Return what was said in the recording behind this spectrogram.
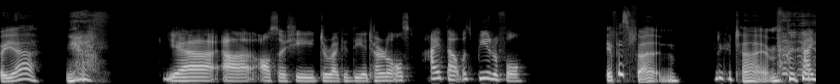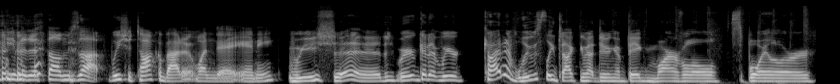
But yeah, yeah, yeah. Uh, also, she directed The Eternals. I thought was beautiful. It was fun. Had a good time. I gave it a thumbs up. We should talk about it one day, Annie. We should. We are gonna. We are kind of loosely talking about doing a big Marvel spoiler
